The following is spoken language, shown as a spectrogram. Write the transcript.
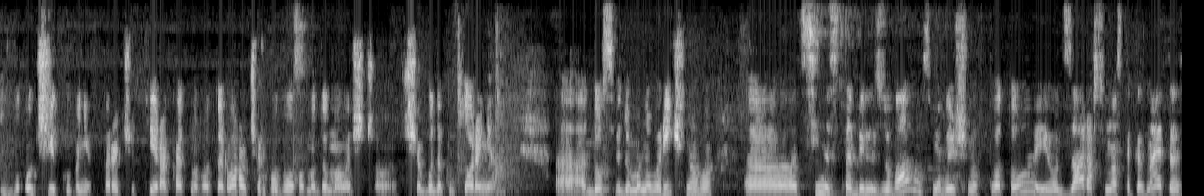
в очікуванні в перечутті ракетного терору чергового ми думали, що ще буде повторення Е, досвіду минулорічного. Е, ціни стабілізувалися, ми вийшли в плато, і от зараз у нас така, знаєте,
